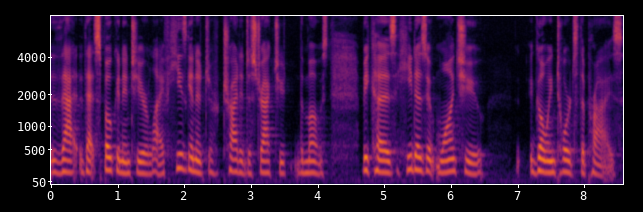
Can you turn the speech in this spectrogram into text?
that that spoken into your life. He's going to try to distract you the most because he doesn't want you going towards the prize.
